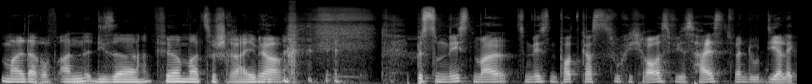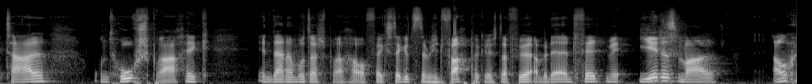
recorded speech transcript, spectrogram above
mal darauf an, dieser Firma zu schreiben. Ja. Bis zum nächsten Mal, zum nächsten Podcast suche ich raus, wie es heißt, wenn du dialektal und hochsprachig in deiner Muttersprache aufwächst. Da gibt es nämlich einen Fachbegriff dafür, aber der entfällt mir jedes Mal. Auch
